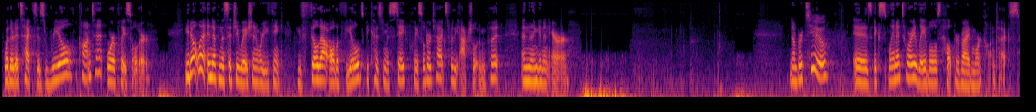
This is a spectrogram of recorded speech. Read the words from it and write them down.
whether the text is real content or a placeholder. You don't want to end up in the situation where you think you've filled out all the fields because you mistake placeholder text for the actual input and then get an error. Number two is explanatory labels help provide more context.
